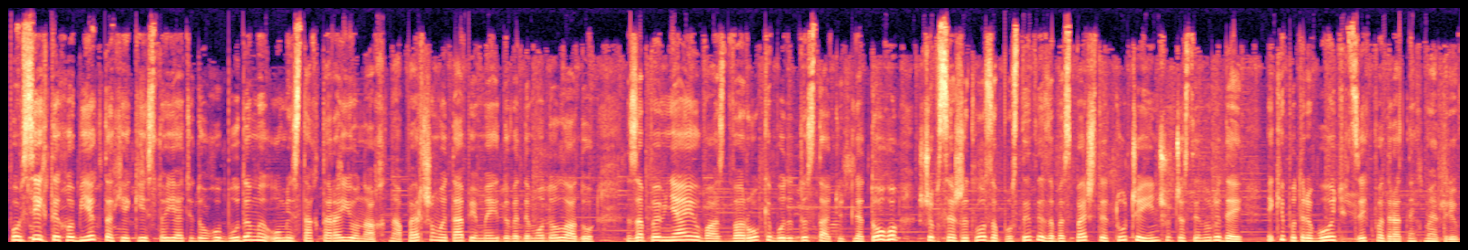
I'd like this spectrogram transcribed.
По всіх тих об'єктах, які стоять довгобудами у містах та районах, на першому етапі ми їх доведемо до ладу. Запевняю вас, два роки буде достатньо для того, щоб все житло запустити, забезпечити ту чи іншу частину людей, які потребують цих квадратних метрів.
